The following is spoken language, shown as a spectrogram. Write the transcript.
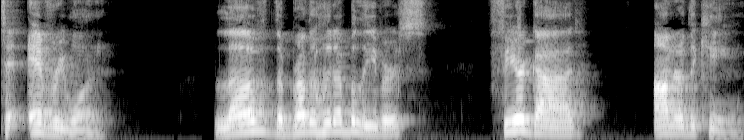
to everyone. Love the brotherhood of believers. Fear God. Honor the king.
